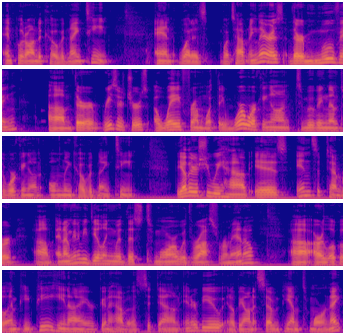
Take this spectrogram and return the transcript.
and put onto COVID-19. And what is, what's happening there is they're moving um, their researchers away from what they were working on to moving them to working on only COVID-19. The other issue we have is in September, um, and I'm going to be dealing with this tomorrow with Ross Romano, uh, our local MPP. He and I are going to have a sit-down interview, it'll be on at 7 p.m. tomorrow night.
